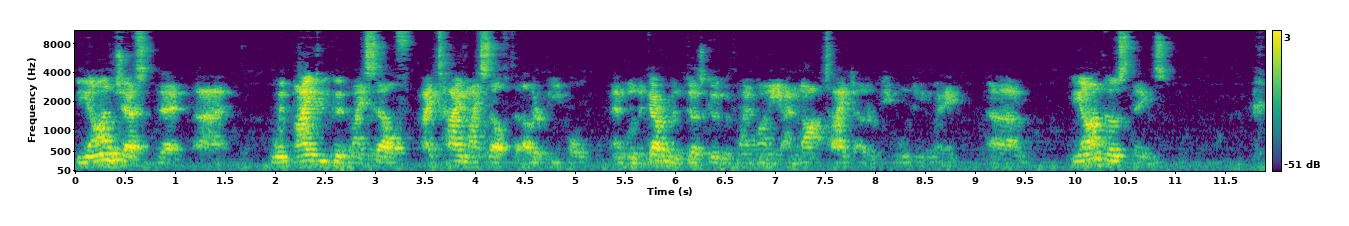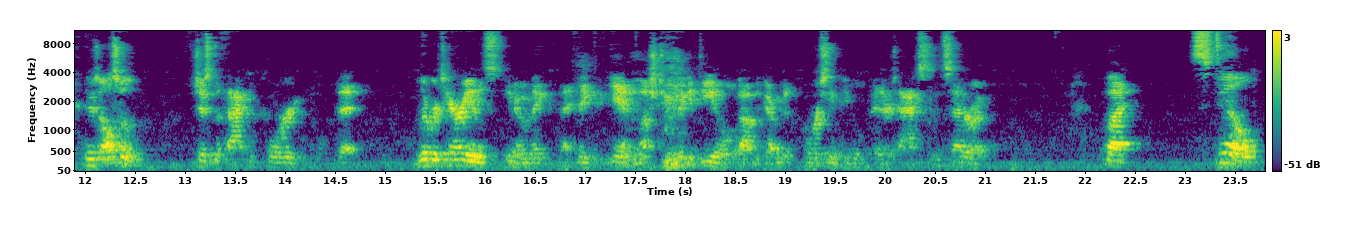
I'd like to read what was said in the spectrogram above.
beyond just that uh, when I do good myself, I tie myself to other people, and when the government does good with my money, I'm not tied to other people in any way. Um, beyond those things, there's also just the fact of course that libertarians, you know, make I think again much too big a deal about the government forcing people to pay their taxes, etc. But still,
